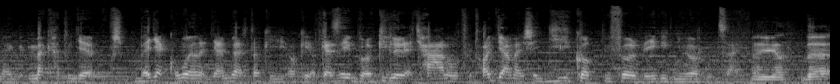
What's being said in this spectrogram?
meg, meg hát ugye most vegyek komolyan egy embert, aki, aki a kezéből kilő egy hálót, hogy hagyjál már is egy gyíkot föl végig New York utcáin. Igen, de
